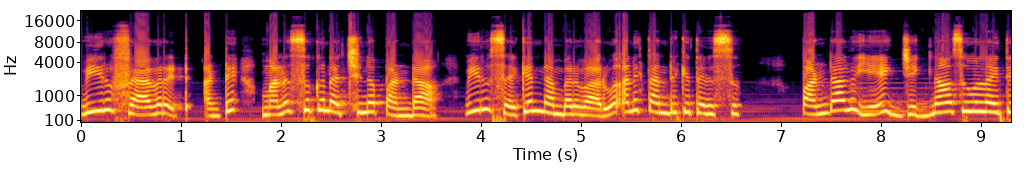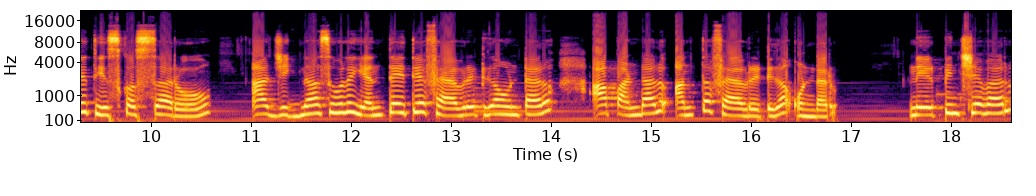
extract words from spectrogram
వీరు ఫేవరెట్ అంటే మనస్సుకు నచ్చిన పండ. వీరు సెకండ్ నెంబర్ వారు అని తండ్రికి తెలుసు. పండాలు ఏ జిజ్ఞాసువులైతే తీసుకొస్తారో ఆ జిజ్ఞాసువులు ఎంతైతే ఫేవరెట్గా ఉంటారో ఆ పండాలు అంత ఫేవరెట్గా ఉండరు. నేర్పించేవారు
